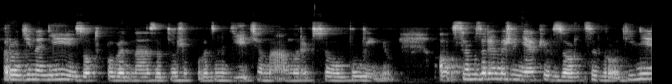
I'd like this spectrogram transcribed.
Rodina nie je zodpovedná za to, že povedzme dieťa má anorexiu alebo bulímiu. Samozrejme, že nejaké vzorce v rodine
